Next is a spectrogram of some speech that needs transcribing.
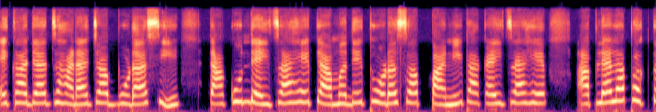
एखाद्या झाडाच्या बुडाशी टाकून द्यायचं आहे. त्यामध्ये थोडंसं पाणी टाकायचं आहे. आपल्याला फक्त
